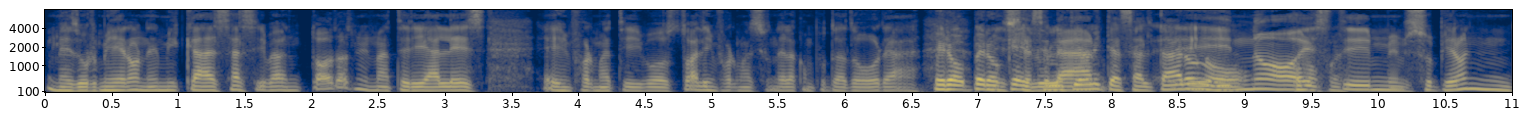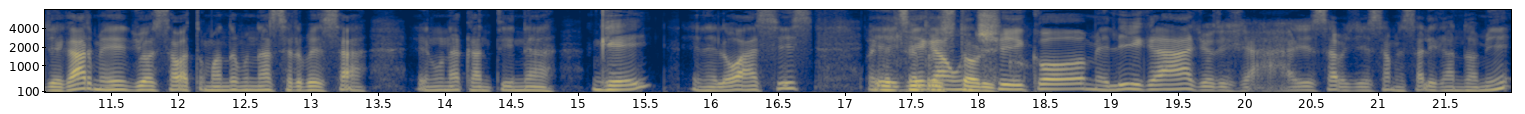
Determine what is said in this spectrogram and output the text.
me durmieron en mi casa, se iban todos mis materiales eh, informativos, toda la información de la computadora. Pero, pero ¿qué? ¿Se metieron y te asaltaron? Eh, o no, este, me supieron llegarme. Yo estaba tomándome una cerveza en una cantina gay en el oasis. En el eh, llega histórico. un chico, me liga, yo dije, ay, esa belleza me está ligando a mí.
